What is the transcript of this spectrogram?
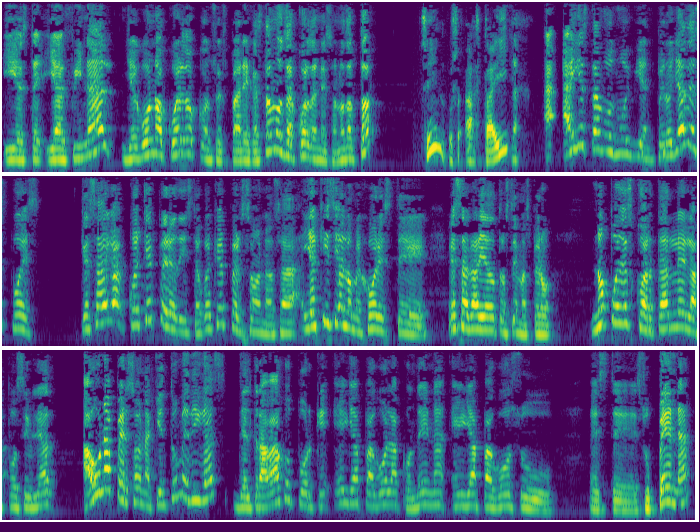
y este y al final llegó a un acuerdo con su expareja. Estamos de acuerdo en eso, ¿no, doctor? Sí, pues hasta ahí. ahí estamos muy bien, pero ya después que salga cualquier periodista, cualquier persona, o sea, y aquí sí a lo mejor este es hablar ya de otros temas, pero no puedes coartarle la posibilidad a una persona, quien tú me digas, del trabajo porque él ya pagó la condena, él ya pagó su, este, su pena,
